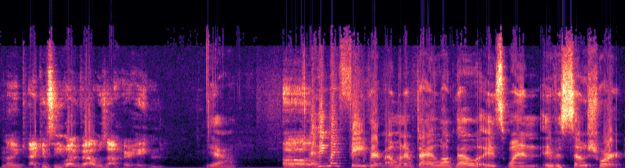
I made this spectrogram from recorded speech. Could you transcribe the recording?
Like I can see why Val was out here hating. Yeah. Um, I think my favorite moment of dialogue though is when it was so short,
